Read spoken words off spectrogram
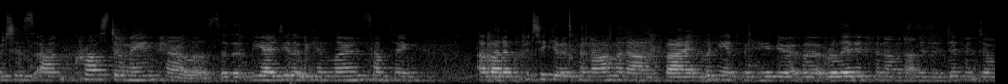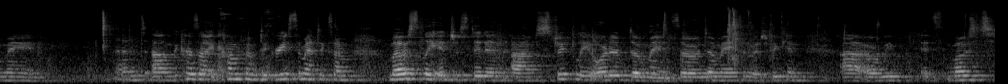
which is um, cross-domain parallels. So that the idea that we can learn something about a particular phenomenon by looking at the behavior of a related phenomenon in a different domain. And um, because I come from degree semantics, I'm mostly interested in um, strictly ordered domains, so domains in which we can, uh, or we, it's most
